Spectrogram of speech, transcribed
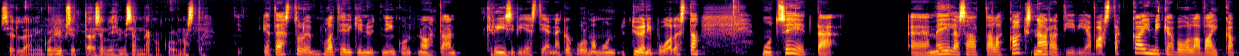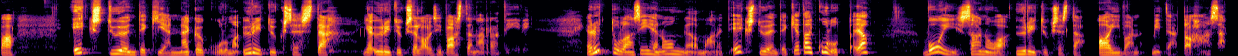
sillä niin kuin yksittäisen ihmisen näkökulmasta. Ja, ja tästä tulee mulla tietenkin nyt, niin kuin, no tämä on kriisiviestien näkökulma mun työni puolesta. Mutta se, että meillä saattaa olla kaksi narratiivia vastakkain, mikä voi olla vaikkapa ex-työntekijän näkökulma yrityksestä ja yrityksellä olisi vastanarratiivi. Ja nyt tullaan siihen ongelmaan, että ex-työntekijä tai kuluttaja voi sanoa yrityksestä aivan mitä tahansa –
